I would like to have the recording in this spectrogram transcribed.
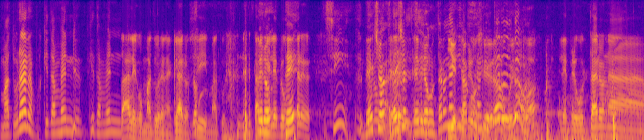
Maturana, pues que también, que también Dale con Maturana, claro, No. sí, Maturana Pero también le de- preguntaron. sí, de hecho, de hecho le preguntaron a Y está Quintero- a considerado, Quintero el cuidado, tema. ¿ah? Le preguntaron a,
